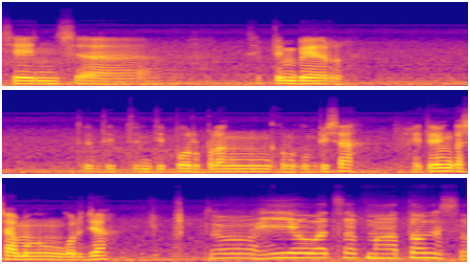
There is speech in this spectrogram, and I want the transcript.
Since ah, September 2024 pa lang ako nag-umpisa. Ito yung kasamang kong gordya. So, hiyo, what's up mga tol? So,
